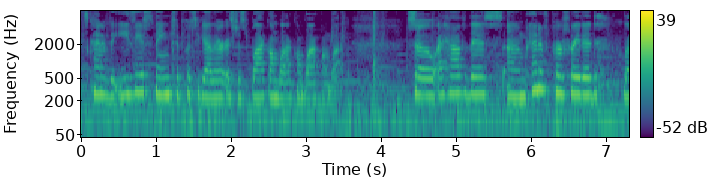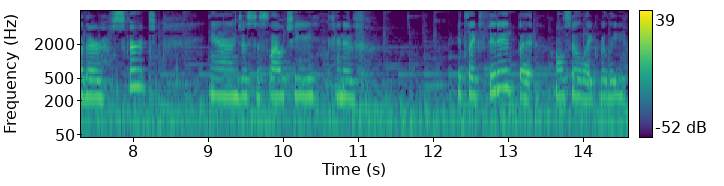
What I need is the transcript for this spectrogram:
It's kind of the easiest thing to put together. It's just black on black on black on black. So I have this um, kind of perforated leather skirt and just a slouchy kind of, it's like fitted, but also like really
